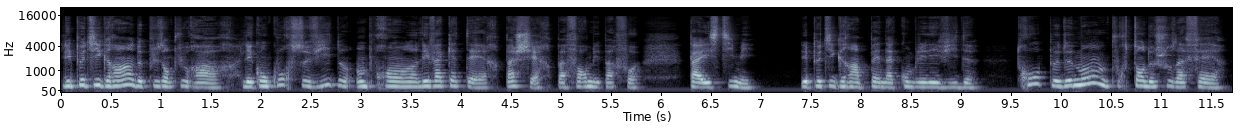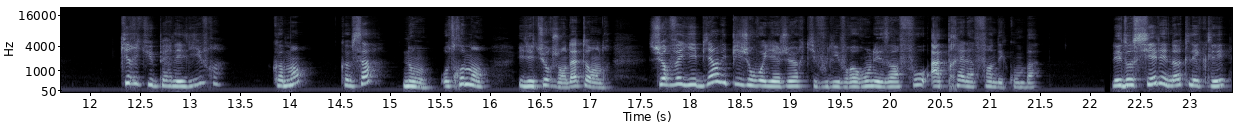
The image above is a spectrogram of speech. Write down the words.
Les petits grains de plus en plus rares, les concours se vident, on prend les vacataires, pas chers, pas formés parfois, pas estimés. Les petits grains peinent à combler les vides. Trop peu de monde pour tant de choses à faire. Qui récupère les livres? Comment? Comme ça? Non, autrement. Il est urgent d'attendre. Surveillez bien les pigeons voyageurs qui vous livreront les infos après la fin des combats. Les dossiers, les notes, les clés,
